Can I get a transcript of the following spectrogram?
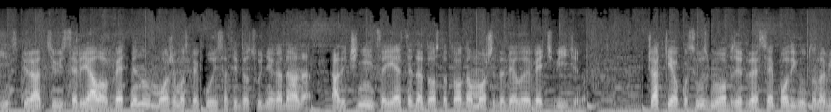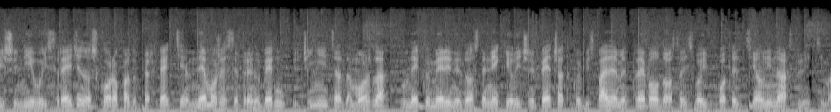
inspiraciju iz serijala o Batmanu možemo spekulisati do sudnjega dana, ali činjenica jeste da dosta toga može da deluje već viđeno. Čak i ako se uzme u obzir da je sve podignuto na viši nivo i sređeno skoro pa do perfekcije, ne može se prenobegnuti činjenica da možda u nekoj meri nedostaje neki lični pečat koji bi Spider-Man trebalo da ostavi svojim potencijalnim nasljednicima.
